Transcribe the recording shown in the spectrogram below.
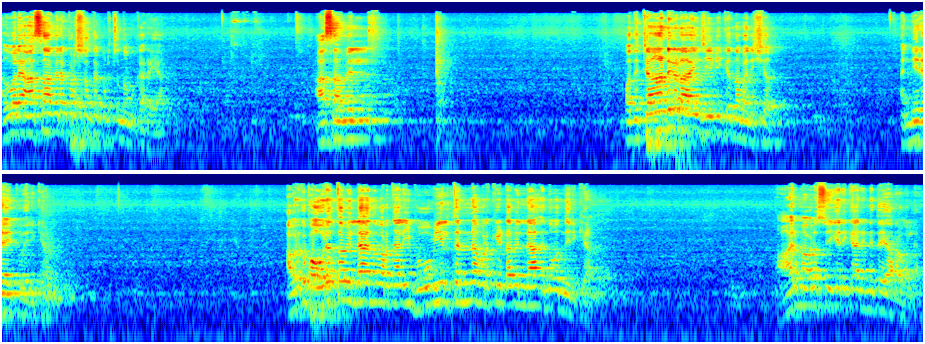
അതുപോലെ ആസാമിലെ പ്രശ്നത്തെക്കുറിച്ചും നമുക്കറിയാം. ആസാമിൽ പതിറ്റാണ്ടുകളായി ജീവിക്കുന്ന മനുഷ്യർ അന്യരായി പോയിരിക്കുകയാണ്. അവർക്ക് പൗരത്വമില്ല എന്ന് പറഞ്ഞാൽ ഈ ഭൂമിയിൽ തന്നെ അവർക്ക് ഇടമില്ല എന്ന് വന്നിരിക്കുകയാണ്. ആരും അവരെ സ്വീകരിക്കാൻ ഇനി തയ്യാറാവില്ല.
